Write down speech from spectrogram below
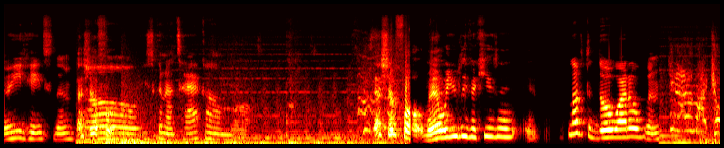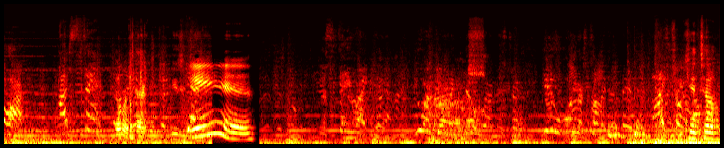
Yo, he hates them. That's your fault. oh, he's gonna attack him. That's your fault, man. Will you leave your keys in? Left the door wide open. Get out of my car! I said! Don't attack him. He's Yeah. You stay right there! You are going nowhere, mister! You understand me! I You can't tell.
